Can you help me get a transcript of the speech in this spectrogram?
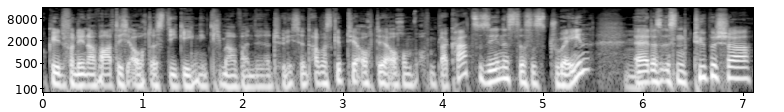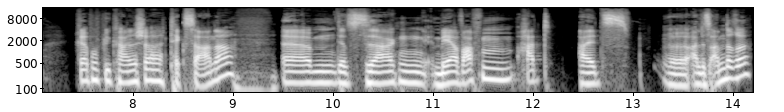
okay, von denen erwarte ich auch, dass die gegen den Klimawandel natürlich sind. Aber es gibt ja auch, der auch auf dem Plakat zu sehen ist, das ist Drain. Mhm. Äh, das ist ein typischer republikanischer Texaner, mhm. ähm, der sozusagen mehr Waffen hat als äh, alles andere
